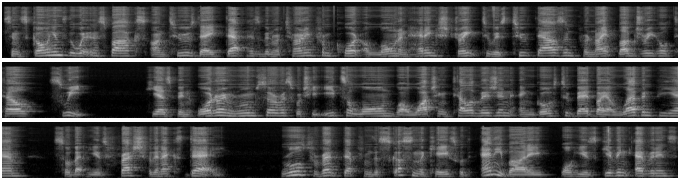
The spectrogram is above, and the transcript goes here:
Since going into the witness box on Tuesday, Depp has been returning from court alone and heading straight to his 2000 per night luxury hotel suite. He has been ordering room service which he eats alone while watching television and goes to bed by 11 p.m. so that he is fresh for the next day. Rules prevent Depp from discussing the case with anybody while he is giving evidence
